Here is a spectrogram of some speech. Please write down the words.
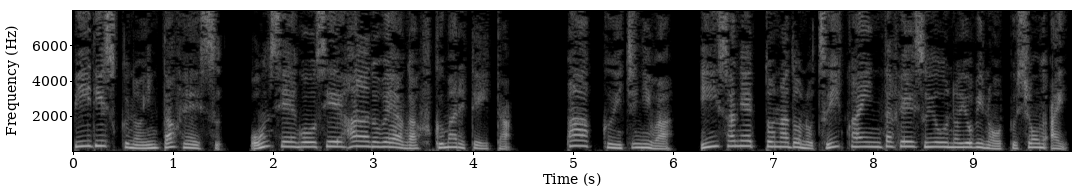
ピーディスクのインターフェース、音声合成ハードウェアが含まれていた。パーク1には、イーサネットなどの追加インターフェース用の予備のオプション I、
